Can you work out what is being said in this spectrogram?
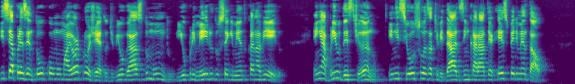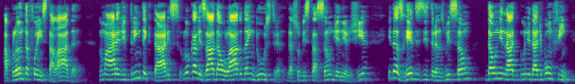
e se apresentou como o maior projeto de biogás do mundo e o primeiro do segmento canavieiro. Em abril deste ano, iniciou suas atividades em caráter experimental. A planta foi instalada numa área de 30 hectares, localizada ao lado da indústria, da subestação de energia e das redes de transmissão da unidade, unidade Bonfim,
